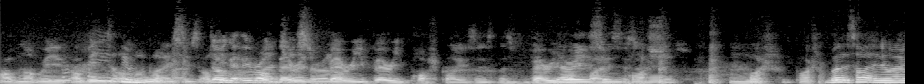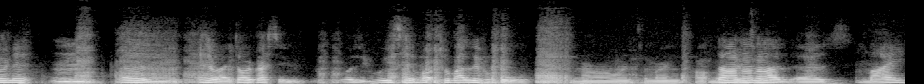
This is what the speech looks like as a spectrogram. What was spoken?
I've not really. I've been to other places. I've Don't get me wrong, there is Manchester a very, very posh places. There's very There is posh some places posh. in Wolves. Mm. Posh, posh. But it's like anywhere in it. Mm. Um, anyway, digressing. What was you, what saying about, talk about Liverpool? No, I went to Man. I- No, been no, to- no. Uh, May,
